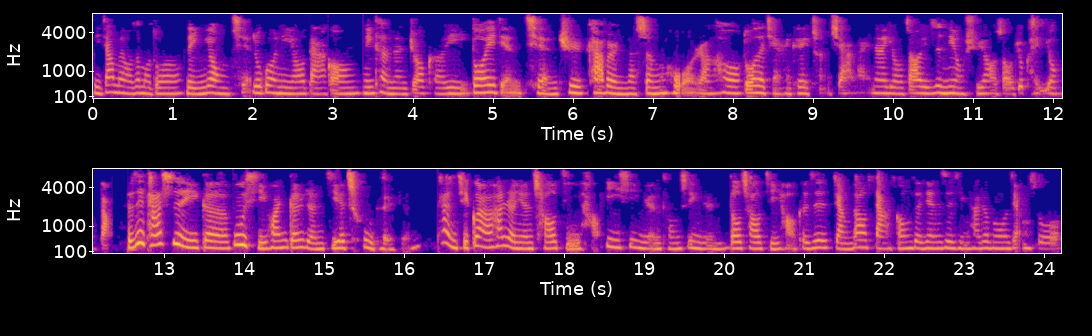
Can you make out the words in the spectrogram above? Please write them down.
比较没有这么多零用钱。如果你有打工，你可能就可以多一点钱去 cover 你的生活，然后多的钱还可以存下来。那有朝一日你有需要的时候就可以用到。可是他是一个不喜欢跟人接触的人。他很奇怪啊，他人缘超级好，异性缘、同性缘都超级好。可是讲到打工这件事情，他就跟我讲说，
